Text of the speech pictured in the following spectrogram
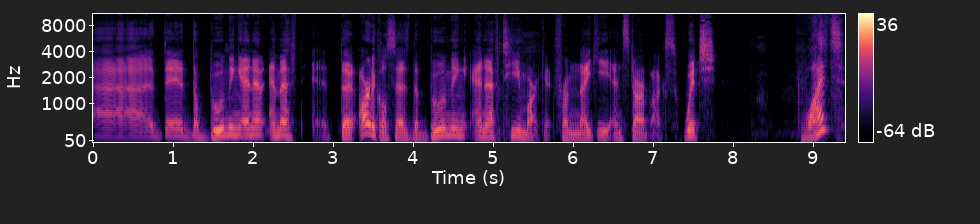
uh, the the booming N- MF the article says the booming NFT market from Nike and Starbucks, which what?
